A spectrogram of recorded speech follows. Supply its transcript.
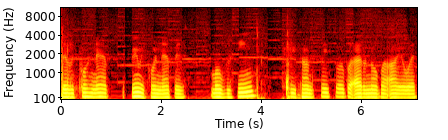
the recording app, the screen recording app is Mobizen. To be found in the Play Store, but I don't know about iOS.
